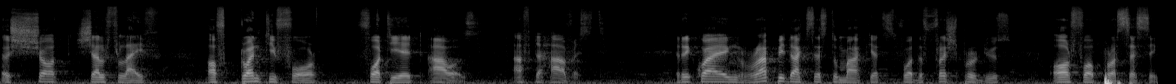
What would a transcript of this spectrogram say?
a short shelf life of 24, 48 hours after harvest, requiring rapid access to markets for the fresh produce or for processing.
